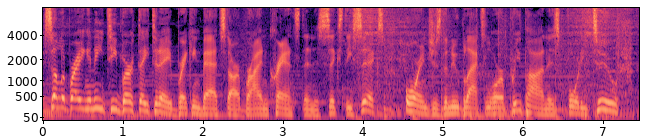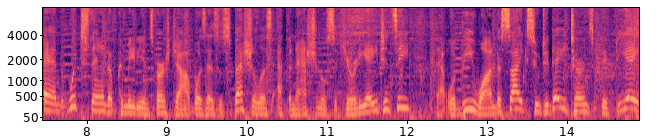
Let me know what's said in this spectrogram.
Celebrating an ET birthday today, Breaking Bad star Bryan Cranston is 66, Orange is the New Black's Laura Prepon is 42, and which stand up comedian's first job was as a specialist at the National Security Agency? That would be Wanda Sykes, who today turns 58.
